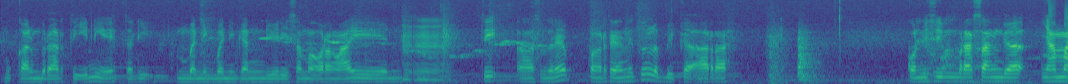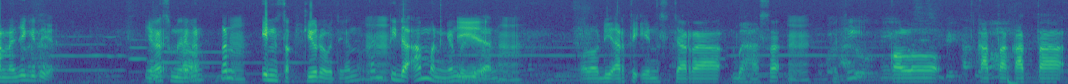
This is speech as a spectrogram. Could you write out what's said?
Bukan berarti ini ya tadi membanding-bandingkan diri sama orang lain. Mm-mm. Tapi eh, sebenarnya pengertian itu lebih ke arah kondisi merasa nggak nyaman aja gitu ya. Ya kan Iya. sebenarnya kan kan Hmm. insecure berarti kan kan Hmm. tidak aman kan berarti iya kan. mm, Kalau diartiin secara bahasa mm. berarti kalau kata-kata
